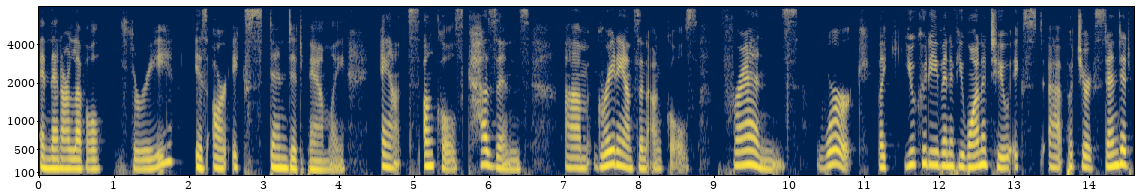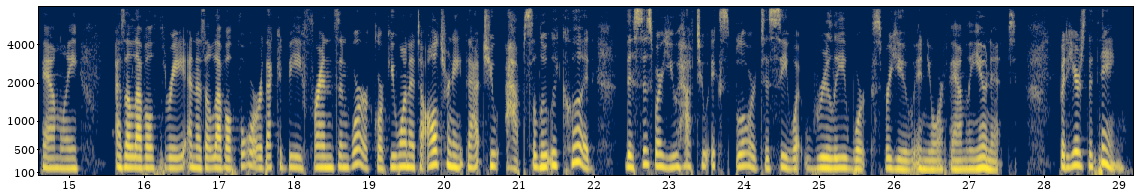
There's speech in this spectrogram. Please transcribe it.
And then our level three is our extended family aunts, uncles, cousins, um, great aunts and uncles, friends, work. Like you could even, if you wanted to, ex- uh, put your extended family as a level three and as a level four, that could be friends and work. Or if you wanted to alternate that, you absolutely could. This is where you have to explore to see what really works for you in your family unit. But here's the thing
